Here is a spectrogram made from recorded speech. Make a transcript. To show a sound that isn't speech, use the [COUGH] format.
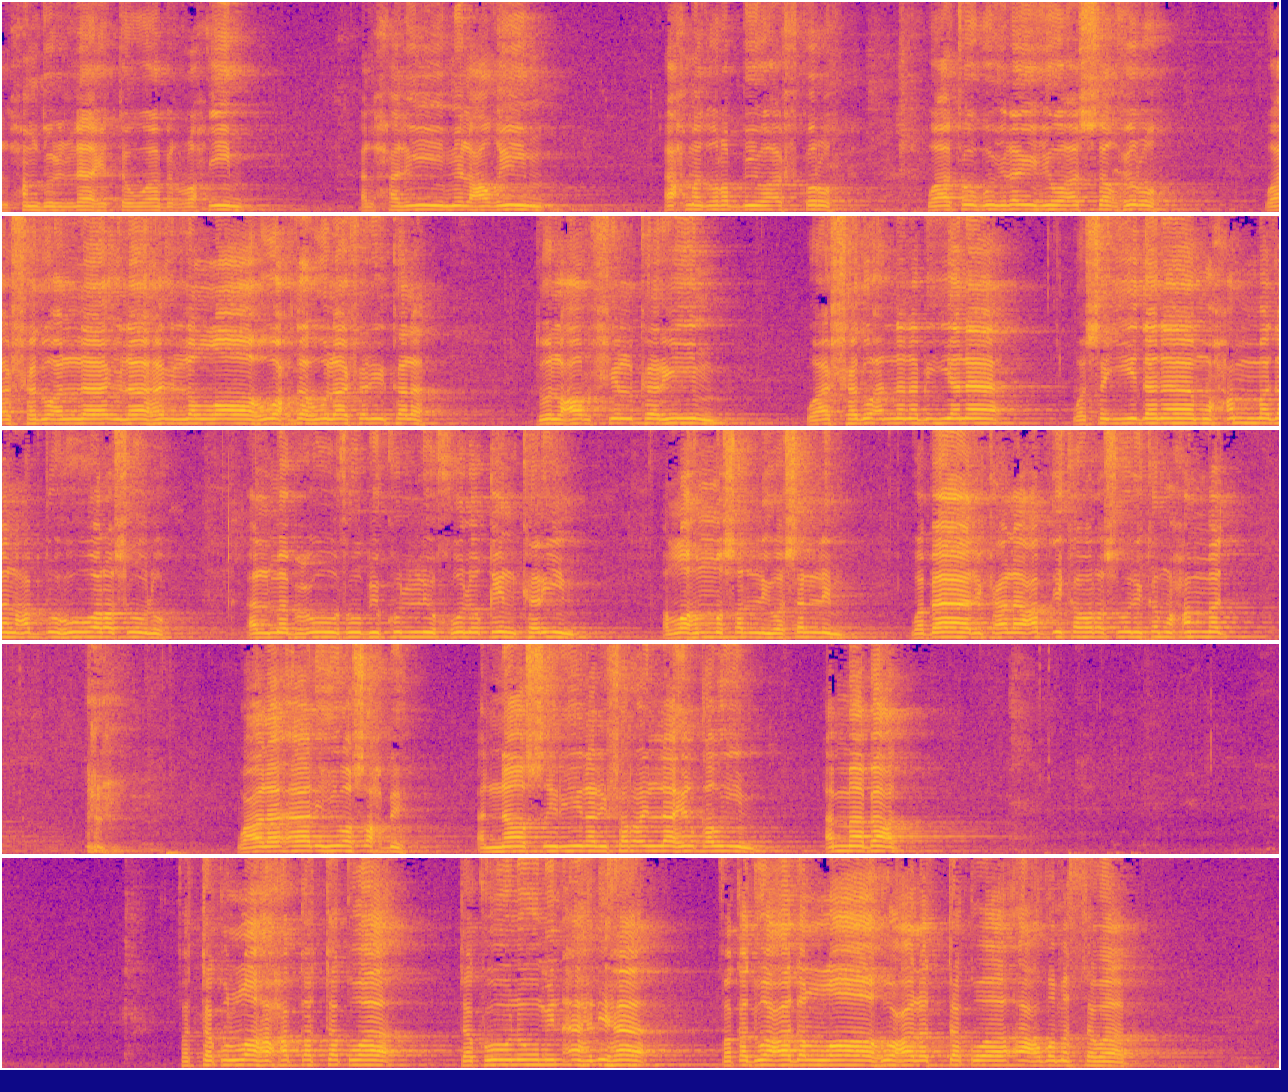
الحمد لله التواب الرحيم الحليم العظيم أحمد ربي وأشكره وأتوب إليه وأستغفره وأشهد أن لا إله إلا الله وحده لا شريك له ذو العرش الكريم وأشهد أن نبينا وسيدنا محمدا عبده ورسوله. المبعوث بكل خلق كريم. اللهم صل وسلم وبارك على عبدك ورسولك محمد [CLEARS THROAT] وعلى آله وصحبه الناصرين لشرع الله القويم. أما بعد فاتقوا الله حق التقوى تكونوا من أهلها. فقد وعد الله على التقوى أعظم الثواب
